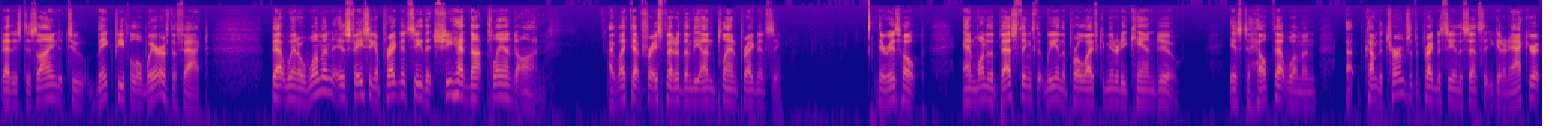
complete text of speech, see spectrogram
that is designed to make people aware of the fact that when a woman is facing a pregnancy that she had not planned on, I like that phrase better than the unplanned pregnancy, there is hope. And one of the best things that we in the pro life community can do is to help that woman uh, come to terms with the pregnancy in the sense that you get an accurate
